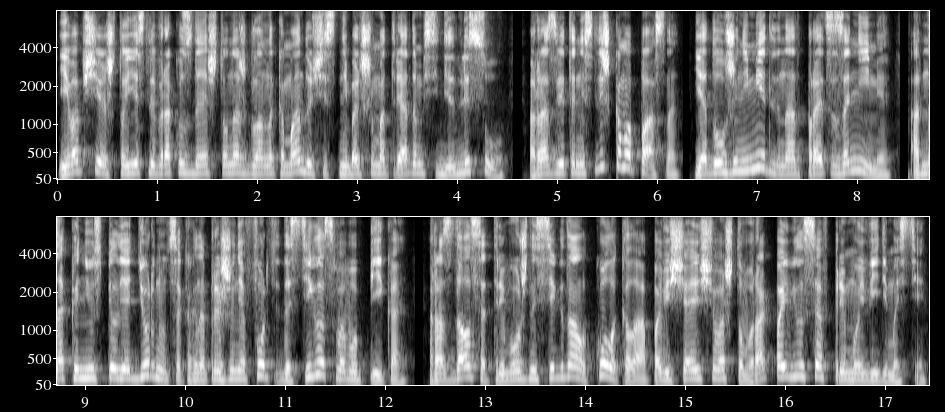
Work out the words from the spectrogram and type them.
И вообще, что если враг узнает, что наш главнокомандующий с небольшим отрядом сидит в лесу? Разве это не слишком опасно? Я должен немедленно отправиться за ними. Однако не успел я дернуться, как напряжение в форте достигло своего пика. Раздался тревожный сигнал колокола, оповещающего, что враг появился в прямой видимости.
